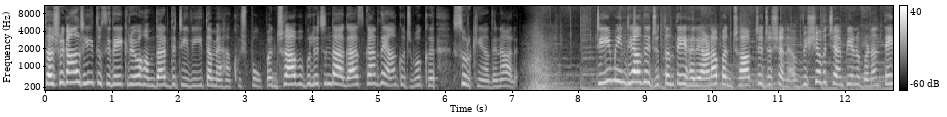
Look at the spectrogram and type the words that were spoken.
ਸਤਿ ਸ਼੍ਰੀ ਅਕਾਲ ਜੀ, ਤੁਸੀਂ ਦੇਖ ਰਹੇ ਹੋ ਹਮਦਰਦ ਟੀਵੀ, ਤਾਂ ਮੈਂ ਹਾਂ ਖੁਸ਼ਬੂ। ਪੰਜਾਬ ਬੁਲੇਟਿਨ ਦਾ ਆਗਾਜ਼ ਕਰਦੇ ਹਾਂ ਕੁਝ ਮੁੱਖ ਸੁਰਖੀਆਂ ਦੇ ਨਾਲ। ਟੀਮ ਇੰਡੀਆ ਦੇ ਜਿੱਤਣ ਤੇ ਹਰਿਆਣਾ ਪੰਜਾਬ 'ਚ ਜਸ਼ਨ, ਵਿਸ਼ਵ ਚੈਂਪੀਅਨ ਬਣਨ ਤੇ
